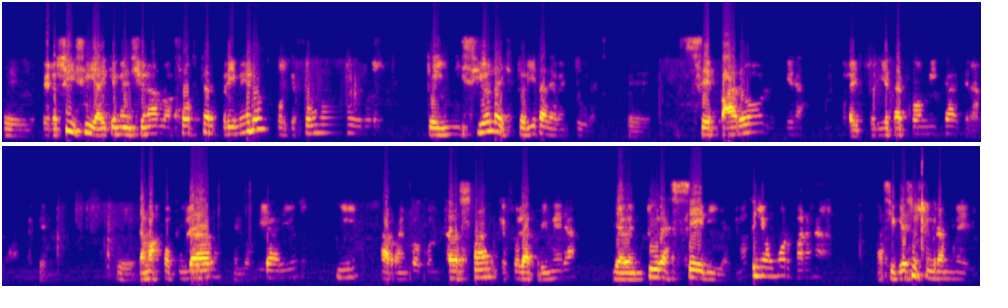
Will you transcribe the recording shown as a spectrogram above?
Eh, pero sí, sí, hay que mencionarlo a Foster primero porque fue uno de los que inició la historieta de aventuras. Eh, separó lo que era la historieta cómica, que era eh, la, más popular en los diarios, y arrancó con Tarzan, que fue la primera de aventura seria, que no tenía humor para nada. Así que eso es un gran mérito.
